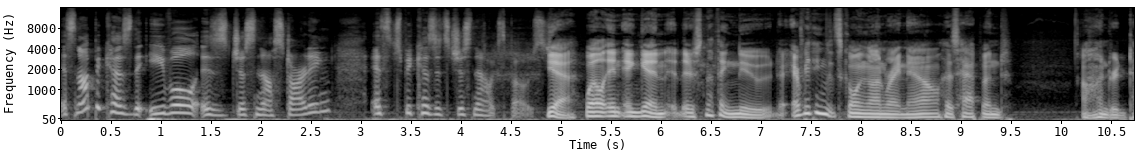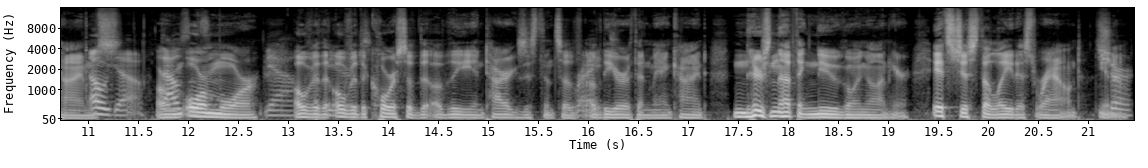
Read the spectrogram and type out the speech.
It's not because the evil is just now starting; it's because it's just now exposed. Yeah. Well, and again, there's nothing new. Everything that's going on right now has happened a hundred times. Oh, yeah. or Thousands or more. yeah, Over the over the course of the of the entire existence of, of the earth and mankind. There's nothing new going on here. It's just the latest round. You sure. Know?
